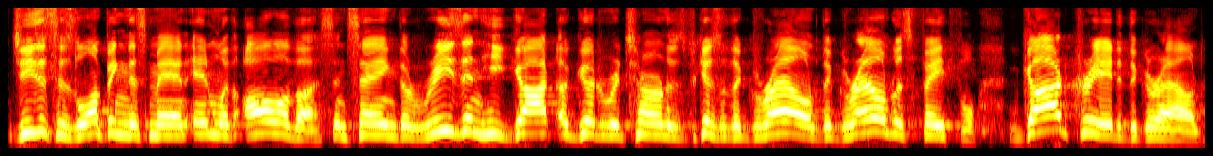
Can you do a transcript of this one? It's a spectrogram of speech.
Jesus is lumping this man in with all of us and saying the reason he got a good return is because of the ground. The ground was faithful. God created the ground.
